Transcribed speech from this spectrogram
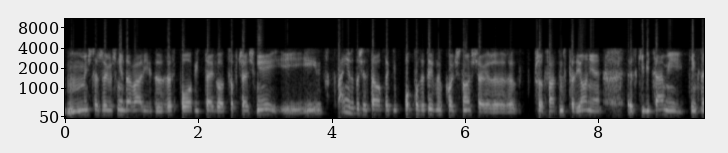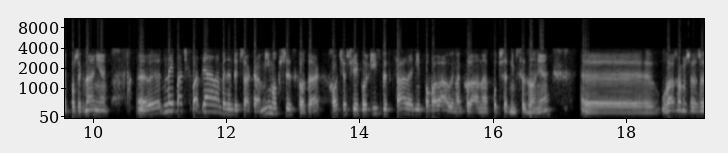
Myślę, że już nie dawali zespołowi tego, co wcześniej i fajnie, że to się stało w takich pozytywnych okolicznościach, że, że przy otwartym stadionie e, z kibicami, piękne pożegnanie. E, najbardziej chyba Diana Benedyczaka, mimo wszystko, tak? Chociaż jego liczby wcale nie powalały na kolana w poprzednim sezonie, uważam, że, że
